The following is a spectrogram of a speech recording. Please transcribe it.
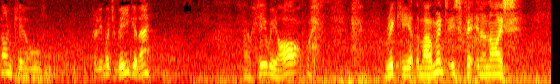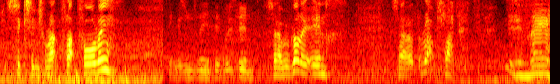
non-killed, pretty much vegan, eh? So here we are. Ricky at the moment is fitting a nice six inch rat flap for me. Fingers underneath it, but it's in. So we've got it in. So the rat flap is in there.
